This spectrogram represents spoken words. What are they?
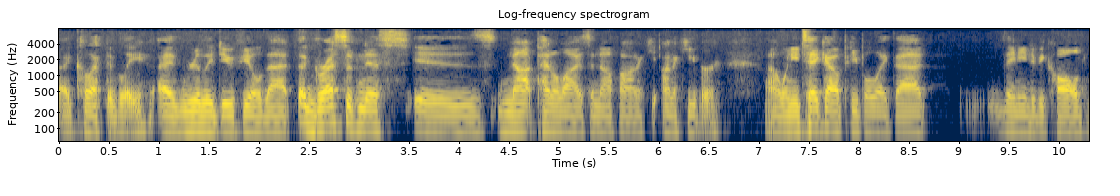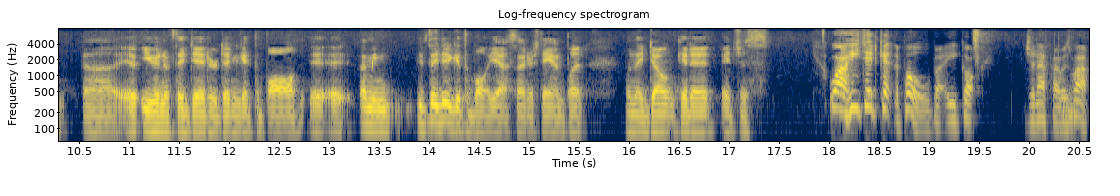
uh, collectively. I really do feel that aggressiveness is not penalized enough on a on a keeper. Uh, when you take out people like that, they need to be called, uh, even if they did or didn't get the ball. It, it, I mean, if they did get the ball, yes, I understand, but when they don't get it, it just Well, he did get the ball, but he got Djenepo as well.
